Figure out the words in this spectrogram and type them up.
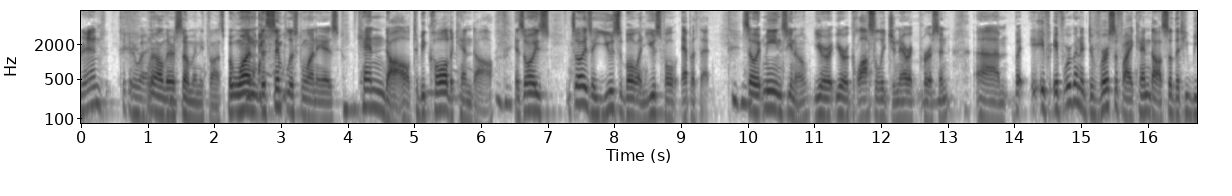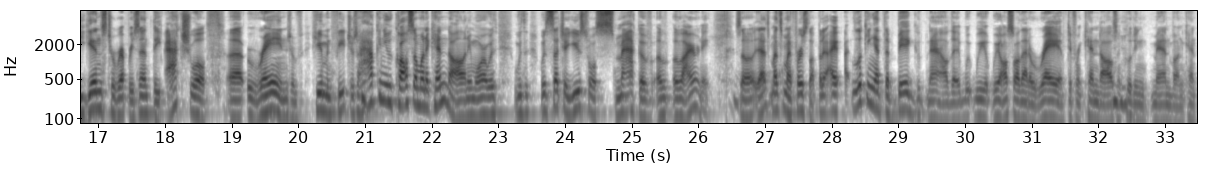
Rand, take it away. Well, there are so many thoughts, but one, the simplest one is Ken doll. To be called a Ken doll mm-hmm. is always it's always a usable and useful epithet. So it means you know you're you're a glossally generic person. Um, but if if we're going to diversify Ken doll so that he begins to represent the actual uh, range of human features, how can you call someone a Ken doll anymore with with with such a useful smack of, of, of irony? So that's that's my first thought. But I, looking at the big now that we, we we all saw that array of different Ken dolls, including man bun Ken.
